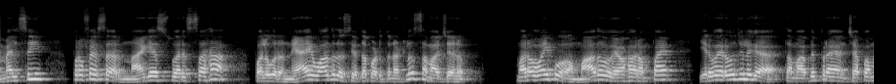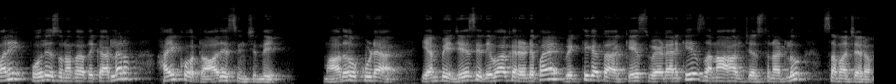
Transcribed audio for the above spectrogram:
ఎమ్మెల్సీ ప్రొఫెసర్ నాగేశ్వర్ సహా పలువురు న్యాయవాదులు సిద్ధపడుతున్నట్లు సమాచారం. మరోవైపు మాధవ్ వ్యవహారంపై ఇరవై రోజులుగా తమ అభిప్రాయం చెప్పమని పోలీసు ఉన్నతాధికారులను హైకోర్టు ఆదేశించింది. మాధవ్ కూడా ఎంపీ జేసీ దివాకర్ రెడ్డిపై వ్యక్తిగత కేసు వేయడానికి సన్నాహాలు చేస్తున్నట్లు సమాచారం.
